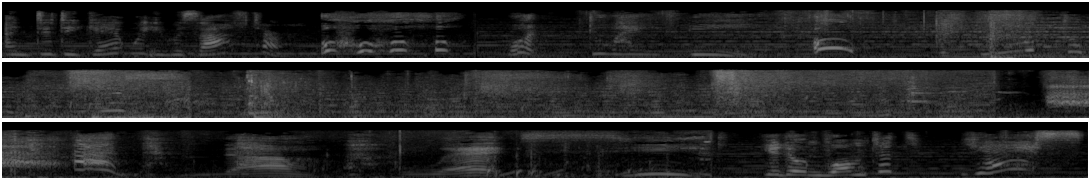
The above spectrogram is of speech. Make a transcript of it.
And did he get what he was after? Oh, what do I need? Oh, look at this. Now, let's see. You don't want it? Yes,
